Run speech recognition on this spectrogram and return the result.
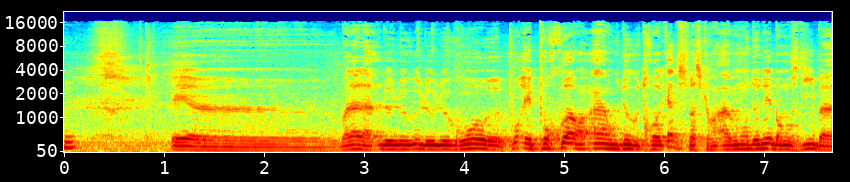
Mm. Et euh, voilà la- le, le- le- le gros. euh, pour- et pourquoi en un ou deux ou trois ou quatre C'est parce qu'à un moment donné, bah, on se dit, bah,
